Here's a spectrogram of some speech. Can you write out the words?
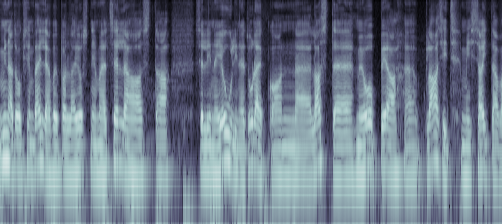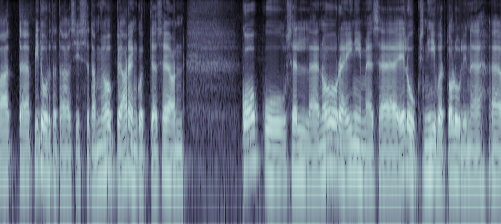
mina tooksin välja võib-olla just nimelt selle aasta selline jõuline tulek on äh, laste müoopia äh, klaasid, mis aitavad pidurdada siis seda müoopia arengut ja see on äh, kogu selle noore inimese eluks niivõrd oluline öö,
